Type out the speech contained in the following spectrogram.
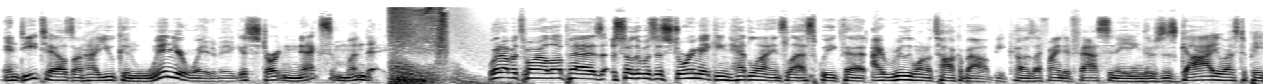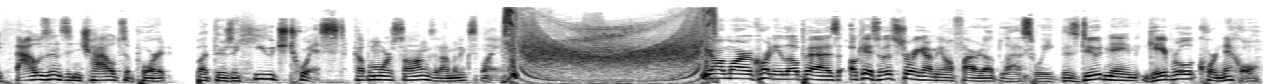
and details on how you can win your way to Vegas starting next Monday. What up? It's Mario Lopez. So there was a story making headlines last week that I really want to talk about because I find it fascinating. There's this guy who has to pay thousands in child support, but there's a huge twist. A couple more songs that I'm going to explain. Yo, Mario and Courtney Lopez. Okay, so this story got me all fired up last week. This dude named Gabriel Cornejo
